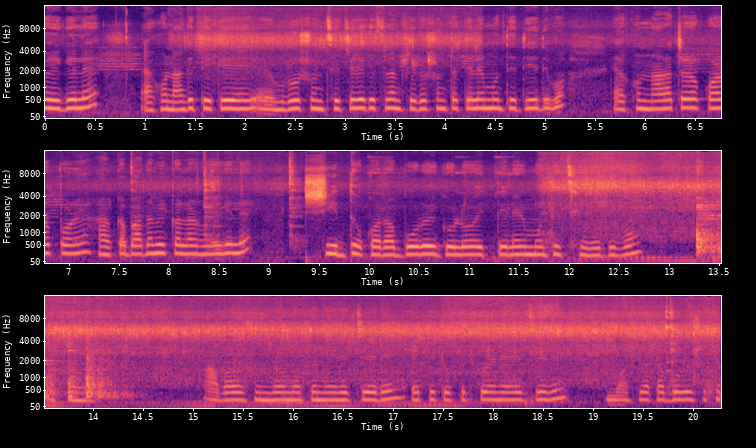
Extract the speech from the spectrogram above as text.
হয়ে গেলে এখন আগে থেকে রসুন ছেঁচে রেখেছিলাম, সেই রসুনটা তেলের মধ্যে দিয়ে দিব। এখন নাড়াচাড়া করার পরে হালকা বাদামি কালার হয়ে গেলে সিদ্ধ করা বড়ইগুলো এই তেলের মধ্যে ছেড়ে দিব। এখন আবারও সুন্দর মতো নেড়ে চেড়ে এপিট ওপিট করে নেড়ে চেড়ে মশলাটা বড়োর সাথে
